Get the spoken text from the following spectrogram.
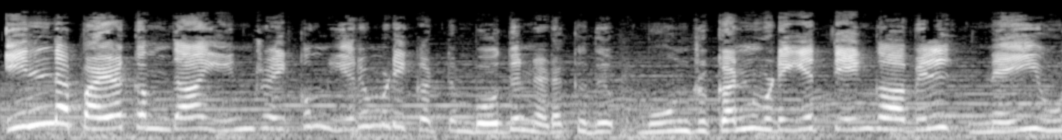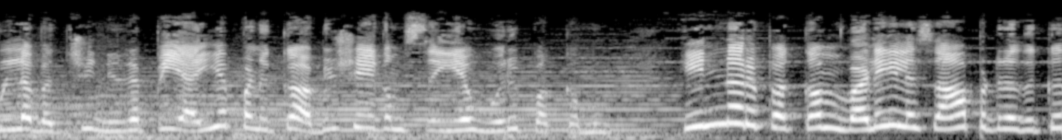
இந்த பழக்கம் தான் இன்றைக்கும் இருமுடி கட்டும் போது நடக்குது. மூன்று கண் உடைய தேங்காவில் நெய் உள்ள வச்சு நிரப்பி ஐயப்பனுக்கு அபிஷேகம் செய்ய ஒரு பக்கமும். இன்னொரு பக்கம் வழியில சாப்பிடுறதுக்கு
